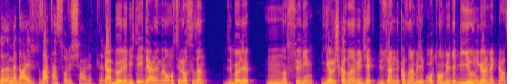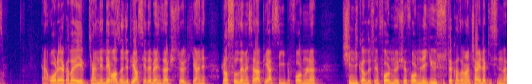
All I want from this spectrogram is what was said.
döneme dair zaten soru işaretleri. Ya böyle bir de- değerlendirme olması için Russell'ın böyle nasıl söyleyeyim yarış kazanabilecek, düzenli kazanabilecek otomobilde bir yılını görmek lazım. Yani oraya kadar kendi dem az önce Piastri'ye de benzer bir şey söyledik. Yani Russell da mesela Piastri gibi Formula şimdi alıyorsun. Yani Formula 3 ve Formula 2 üst üste kazanan çaylak isimler.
